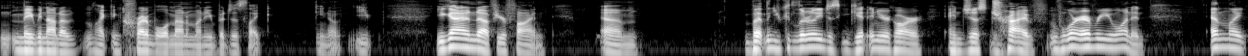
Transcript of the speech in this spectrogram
maybe not a like incredible amount of money, but just like you know you you got enough, you're fine. Um, but you could literally just get in your car and just drive wherever you wanted, and like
